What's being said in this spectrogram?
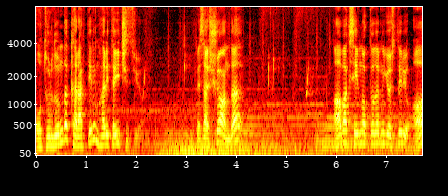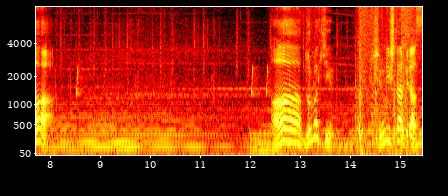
Oturduğumda karakterim haritayı çiziyor. Mesela şu anda Aa bak save noktalarını gösteriyor. Aa. Aa dur bakayım. Şimdi işler biraz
